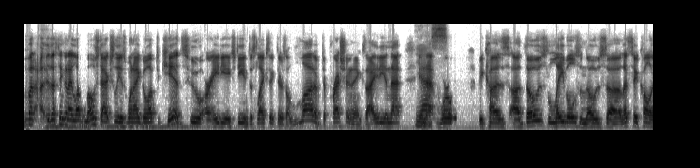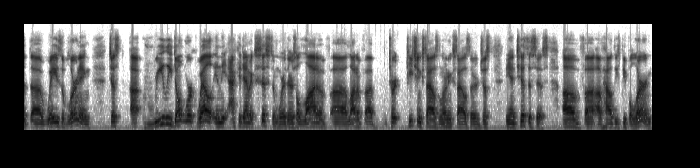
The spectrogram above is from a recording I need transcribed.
but uh, the thing that I love most actually is when I go up to kids who are ADHD and dyslexic. There's a lot of depression and anxiety in that in that world because uh, those labels and those uh, let's say call it uh, ways of learning just uh, really don't work well in the academic system where there's a lot of uh, a lot of uh, ter- teaching styles and learning styles that are just the antithesis of uh, of how these people learn.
